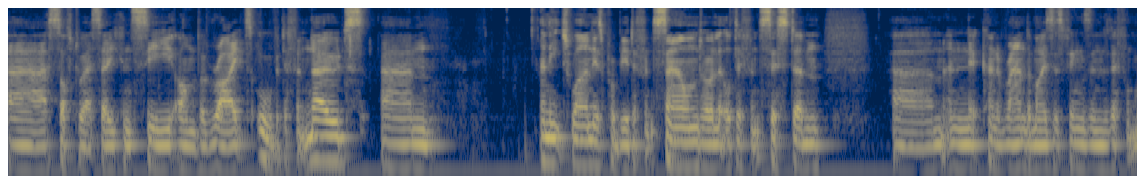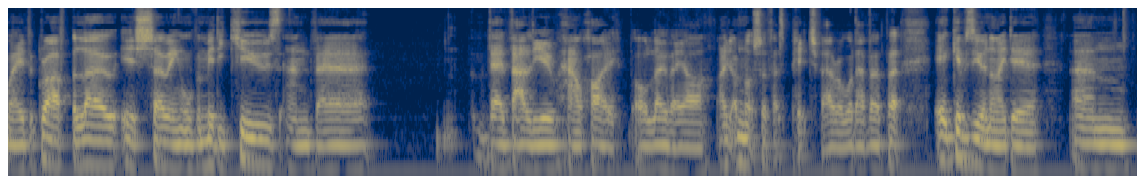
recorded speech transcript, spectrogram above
uh, software, so you can see on the right all the different nodes. Um, and each one is probably a different sound or a little different system. Um, and it kind of randomizes things in a different way. The graph below is showing all the MIDI cues and their their value, how high or low they are. I, am not sure if that's pitch there or whatever, but it gives you an idea. Um,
